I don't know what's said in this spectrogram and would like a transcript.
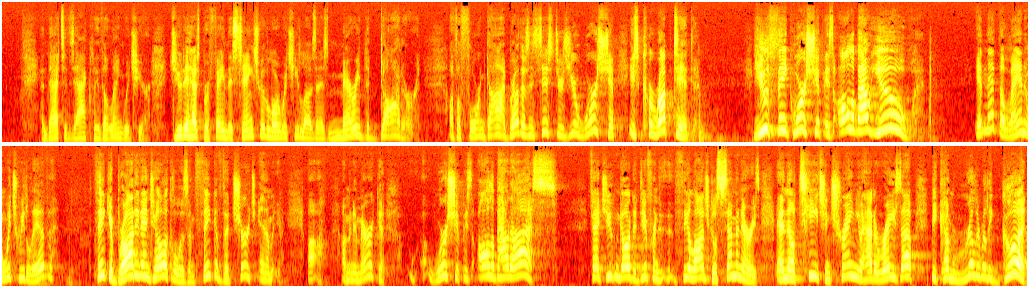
And that's exactly the language here. Judah has profaned the sanctuary of the Lord which he loves and has married the daughter of a foreign God. Brothers and sisters, your worship is corrupted. You think worship is all about you. Isn't that the land in which we live? Think of broad evangelicalism. Think of the church in, uh, in America. Worship is all about us. In fact, you can go to different theological seminaries and they'll teach and train you how to raise up, become really, really good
